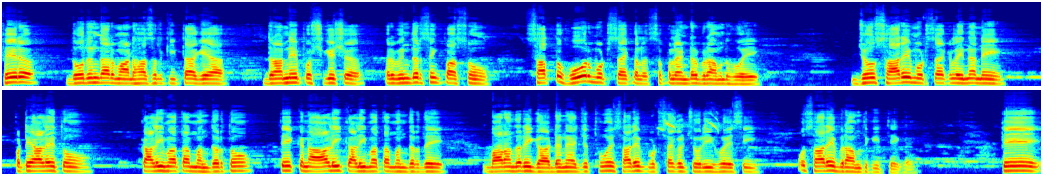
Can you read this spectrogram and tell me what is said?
ਫਿਰ ਦੋ ਦਿਨ ਦਾ ਰਿਮਾਂਡ ਹਾਸਲ ਕੀਤਾ ਗਿਆ। ਦੌਰਾਨੇ ਪੁੱਛਗਿੱਛ ਰਵਿੰਦਰ ਸਿੰਘ ਪਾਸੋਂ ਸੱਤ ਹੋਰ ਮੋਟਰਸਾਈਕਲ ਸਪਲੈਂਡਰ ਬਰਾਮਦ ਹੋਏ, ਜੋ ਸਾਰੇ ਮੋਟਰਸਾਈਕਲ ਇਹਨਾਂ ਨੇ ਪਟਿਆਲੇ ਤੋਂ ਕਾਲੀ ਮਾਤਾ ਮੰਦਿਰ ਤੋਂ ਤੇ ਕਨਾਲ ਹੀ ਕਾਲੀ ਮਾਤਾ ਮੰਦਿਰ ਦੇ ਬਾਰਾਂਦਰੀ ਗਾਰਡਨ ਹੈ, ਜਿੱਥੋਂ ਇਹ ਸਾਰੇ ਮੋਟਰਸਾਈਕਲ ਚੋਰੀ ਹੋਏ ਸੀ, ਉਹ ਸਾਰੇ ਬਰਾਮਦ ਕੀਤੇ ਗਏ। ਤੇ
